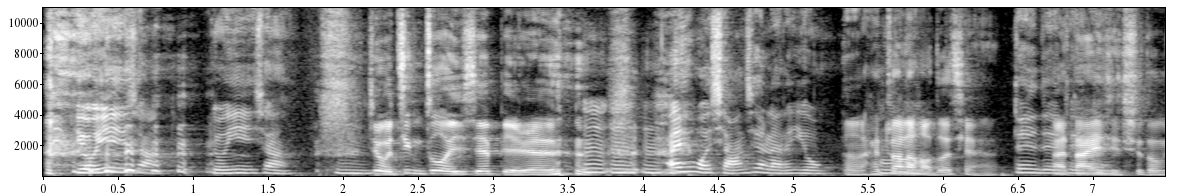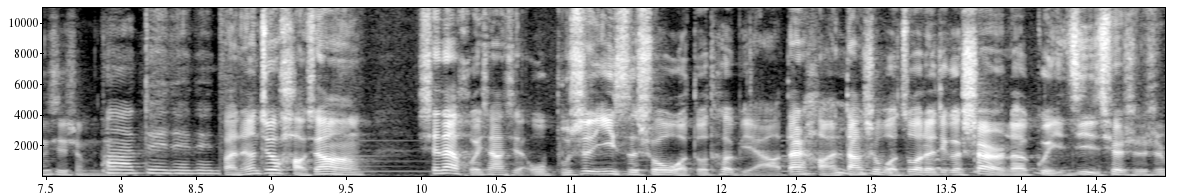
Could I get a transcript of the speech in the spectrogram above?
有印象，有印象，嗯就我净做一些别人，嗯嗯嗯，哎，我想起来了，有，嗯，还赚了好多钱，对对对，对大家一起吃东西什么的。啊，对对对，反正就好像现在回想起来，我不是意思说我多特别啊，但是好像当时我做的这个事儿的轨迹确实是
